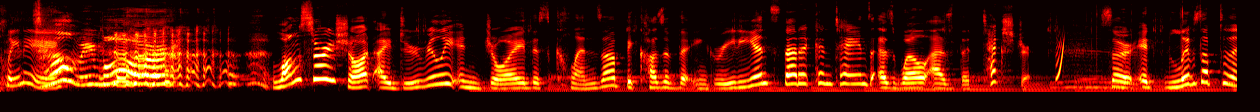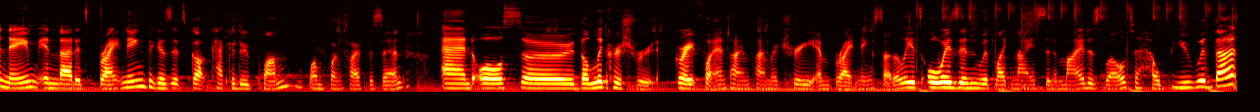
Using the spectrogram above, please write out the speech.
cleaning. Tell me more. Long story short, I do really enjoy this cleanser because of the ingredients that it contains as well as the texture. So it lives up to the name in that it's brightening because it's got kakadu plum, 1.5%, and also the licorice root, great for anti-inflammatory and brightening subtly. It's always in with like niacinamide as well to help you with that.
